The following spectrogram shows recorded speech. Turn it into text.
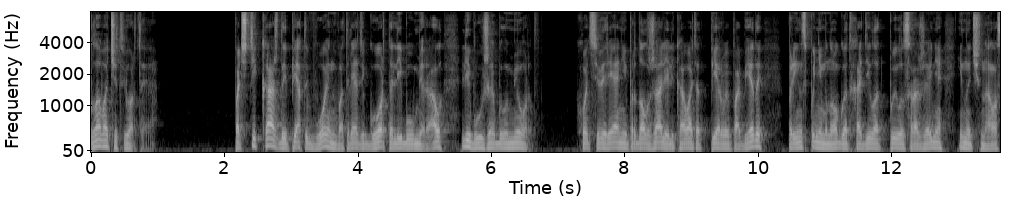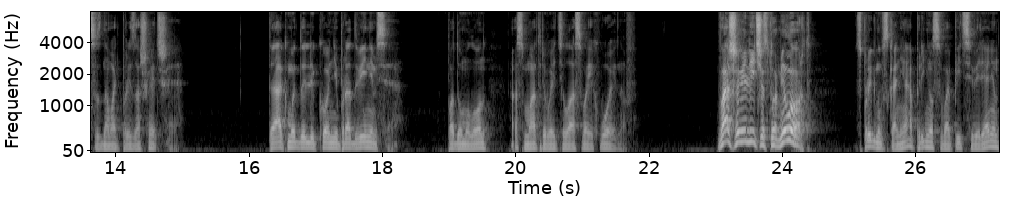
Глава 4. Почти каждый пятый воин в отряде Горта либо умирал, либо уже был мертв. Хоть северяне и продолжали ликовать от первой победы, принц понемногу отходил от пыла сражения и начинал осознавать произошедшее. «Так мы далеко не продвинемся», — подумал он, осматривая тела своих воинов. «Ваше Величество, милорд!» Спрыгнув с коня, принялся вопить северянин,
